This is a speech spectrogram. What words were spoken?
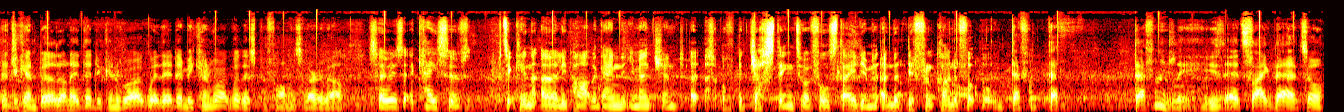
that you can build on it, that you can work with it, and we can work with this performance very well. So is it a case of, particularly in the early part of the game that you mentioned, uh, sort of adjusting to a full stadium and, and the different kind of football? Def- def- definitely, it's like that. So.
